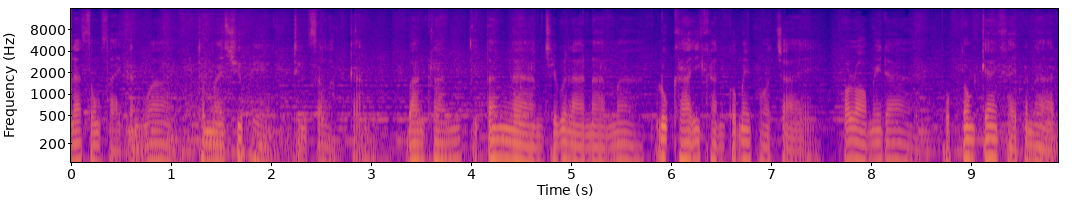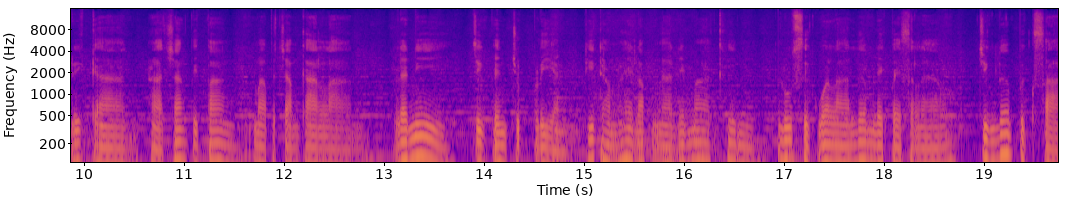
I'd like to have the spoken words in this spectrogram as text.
และสงสัยกันว่าทำไมชื่อเพจถึงสลับกัน บางครั้งติดตั้งงานใช้เวลานานมาก ลูกค้าอีกคันก็ไม่พอใจ เพราะรอไม่ได้ ผมต้องแก้ไขปัญหาด้วยการหาช่างติดตั้งมาประจำการร้าน และนี่จึงเป็นจุดเปลี่ยนที่ทำให้รับงานได้มากขึ้น รู้สึกว่าร้านเริ่มเล็กไปซะแล้ว จึงเริ่มปรึกษา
